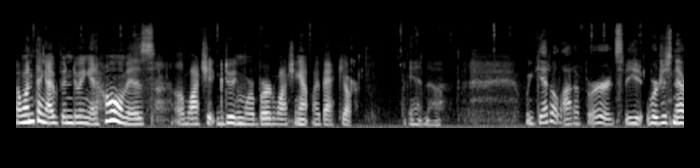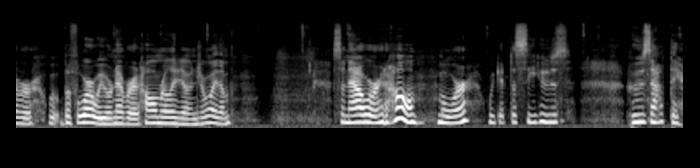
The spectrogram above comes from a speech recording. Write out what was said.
And one thing I've been doing at home is uh, watching, doing more bird watching out my backyard. And uh, we get a lot of birds. We're just never, before we were never at home really to enjoy them. So now we're at home more. We get to see who's, who's out there.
